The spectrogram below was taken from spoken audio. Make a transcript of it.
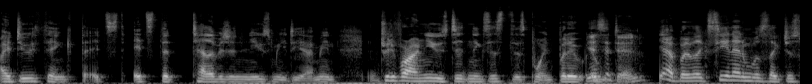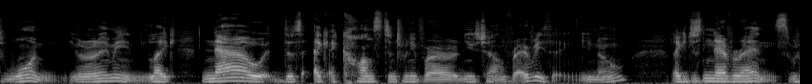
I do think that it's it's the television news media. I mean, 24 hour news didn't exist at this point, but it Yes, it did. Yeah, but like CNN was like just one. You know what I mean? Like now there's like a constant 24 hour news channel for everything. You know, like it just never ends. We're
